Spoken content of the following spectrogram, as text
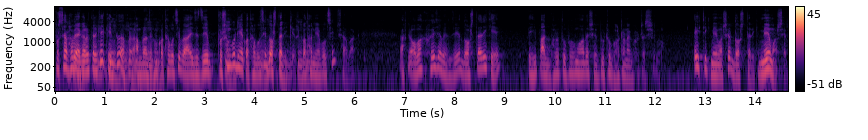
প্রচার হবে এগারো তারিখে কিন্তু আপনার আমরা যখন কথা বলছি বা এই যে যে প্রসঙ্গ নিয়ে কথা বলছি দশ তারিখের কথা নিয়ে বলছি শাহবাগ। আপনি অবাক হয়ে যাবেন যে দশ তারিখে এই পাক ভারত উপমহাদেশে দুটো ঘটনা ঘটেছিল। এই ঠিক মে মাসের দশ তারিখ মে মাসের।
